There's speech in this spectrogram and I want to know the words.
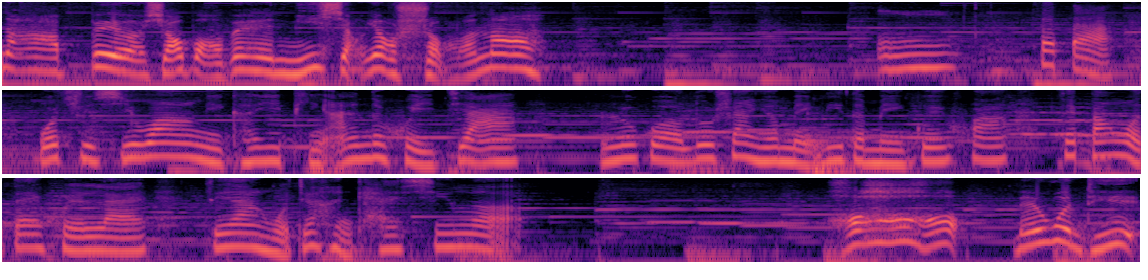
那贝尔小宝贝，你想要什么呢？嗯，爸爸，我只希望你可以平安的回家。如果路上有美丽的玫瑰花，再帮我带回来，这样我就很开心了。好，好，好，没问题。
